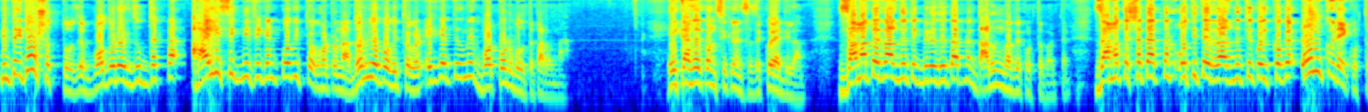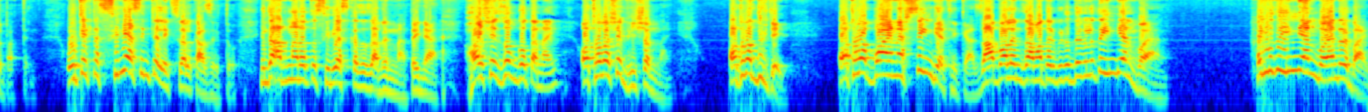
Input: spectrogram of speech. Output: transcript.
কিন্তু এটাও সত্য যে বদরের যুদ্ধ একটা হাইলি সিগনিফিকেন্ট পবিত্র ঘটনা, ধর্মীয় পবিত্র ঘটনা। এটাকে তুমি বটর বলতে পারো না। এই কাজের কনসিকুয়েন্স আছে কয়ে দিলাম। জামাতের রাজনৈতিক বিরোধিতা আপনি দারুণ ভাবে করতে পারতেন। জামাতের সাথে আপনার অতীতের রাজনৈতিক ঐক্যকে অন করে করতে পারতেন। ওইটা একটা সিরিয়াস ইন্টেলেকচুয়াল কাজ হইতো। কিন্তু আপনারা তো সিরিয়াস কাজে যাবেন না, তাই না? হয় সে যোগ্যতা নাই, অথবা সে ভীষণ নাই, অথবা দুইটাই। অথবা বয়ান আসছে ইন্ডিয়া থেকে। যা বলেন জামাতের বিরুদ্ধে, এগুলো তো ইন্ডিয়ান বয়ান। এগুলো তো ইন্ডিয়ান বয়ানের ভাই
